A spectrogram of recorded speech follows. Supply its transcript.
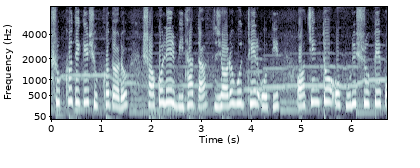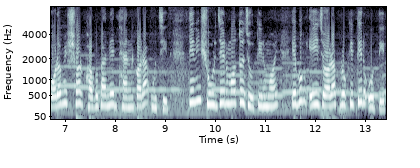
সূক্ষ্ম থেকে সূক্ষ্মতর সকলের বিধাতা জড়বুদ্ধির অতীত, অচিন্ত ও পুরুষরূপে পরমেশ্বর ভগবানের ধ্যান করা উচিত। তিনি সূর্যের মতো জ্যোতির্ময় এবং এই জরা প্রকৃতির অতীত।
